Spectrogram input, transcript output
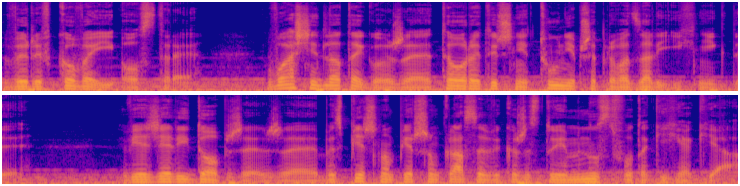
wyrywkowe i ostre. Właśnie dlatego, że teoretycznie tu nie przeprowadzali ich nigdy. Wiedzieli dobrze, że bezpieczną pierwszą klasę wykorzystuje mnóstwo takich jak ja.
